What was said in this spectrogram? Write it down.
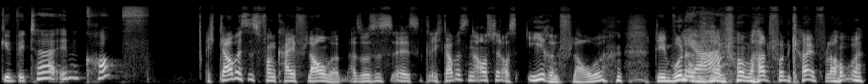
Gewitter im Kopf ich glaube, es ist von Kai Pflaume. Also es ist, ich glaube, es ist ein Ausschnitt aus Ehrenpflaume, dem wunderbaren ja. Format von Kai Pflaume,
